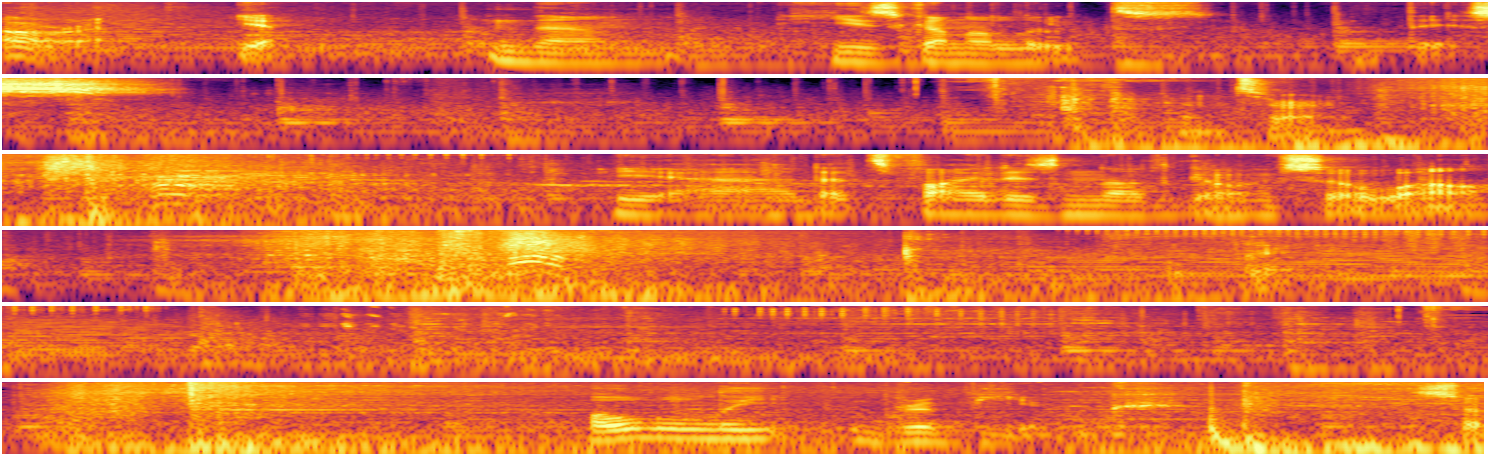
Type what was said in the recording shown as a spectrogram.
Alright, yeah. Then he's gonna loot this. And turn. Yeah, that fight is not going so well. Holy rebuke. So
